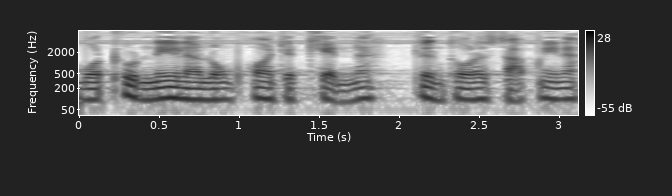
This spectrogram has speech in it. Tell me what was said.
หมดรุ่นนี้แล้วหลวงพ่อจะเข็นนะเรื่องโทรศัพท์นี่นะ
